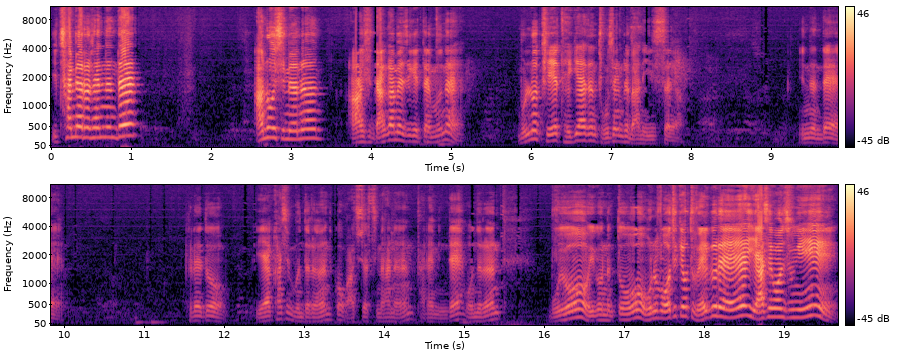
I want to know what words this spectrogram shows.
이 참여를 했는데 안 오시면은 아 난감해지기 때문에 물론 뒤에 대기하던 동생들 많이 있어요. 있는데 그래도 예약하신 분들은 꼭 와주셨으면 하는 바람인데 오늘은 뭐요 이거는 또 오늘 뭐 어저께부터 왜 그래 이 야생원숭이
